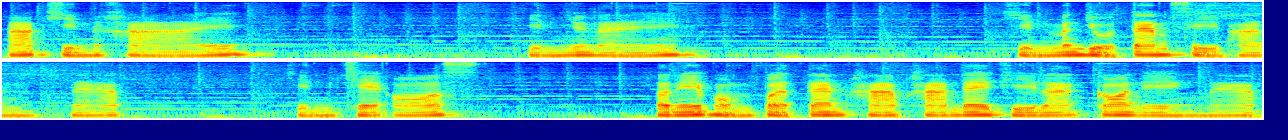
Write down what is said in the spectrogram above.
ค้าฟหินขาย หินอยู่ไหน หินมันอยู่แต้มสี่พันนะครับ หินเคออสตอนนี้ผมเปิดแต้มคราฟคราฟได้ทีละก้อนเองนะครับ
